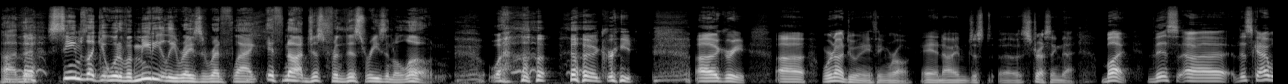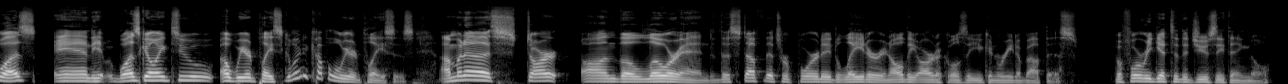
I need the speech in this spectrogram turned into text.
uh, that seems like it would have immediately raised a red flag, if not just for this reason alone. Well, agreed. Uh, agreed. Uh, we're not doing anything wrong, and I'm just uh, stressing that. But this uh, this guy was, and it was going to a weird place, going to a couple weird places. I'm gonna start on the lower end, the stuff that's reported later in all the articles that you can read about this. before we get to the juicy thing, Noel,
